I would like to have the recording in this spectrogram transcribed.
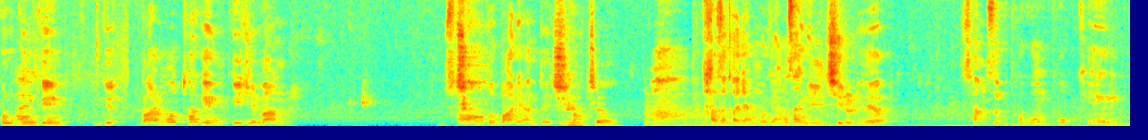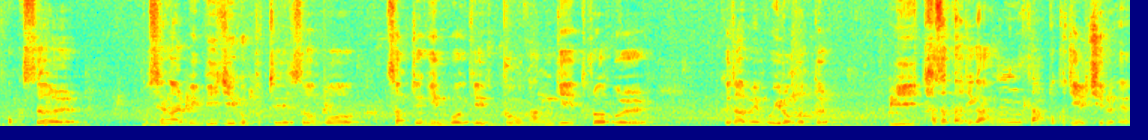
그- 그렇게 아이고. 이게 말 못하게 웃기지만 상황도 말이 안 되지만 진짜. 다섯 가지 항목이 항상 일치를 해요. 상습, 폭언, 폭행, 폭설, 뭐 생활비 미지급부터 해서 뭐 성적인 뭐 이렇게 부관계 트러블, 그 다음에 뭐 이런 것들 이 다섯 가지가 항상 똑같이 일치를 해요.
